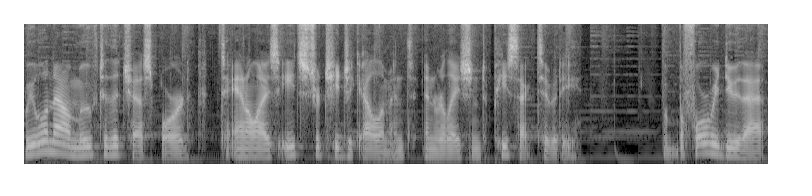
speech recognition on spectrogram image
We will now move to the chessboard to analyze each strategic element in relation to piece activity. But before we do that,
